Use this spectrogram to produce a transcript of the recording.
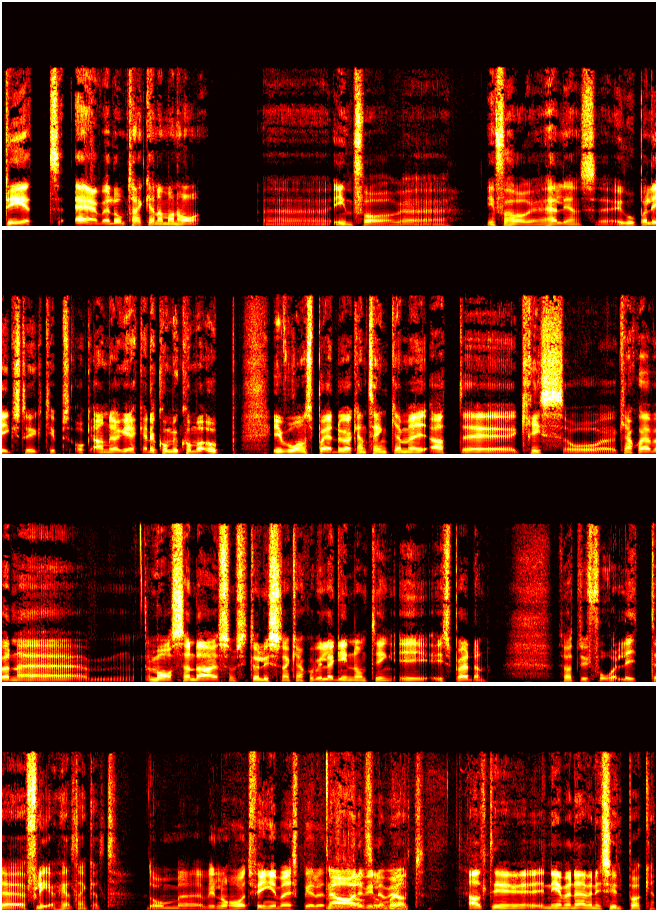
Det är väl de tankarna man har eh, inför eh, inför helgens eh, Europa League stryktips och andra rekar. Det kommer komma upp i vår spread och jag kan tänka mig att eh, Chris och kanske även eh, Masen där som sitter och lyssnar kanske vill lägga in någonting i, i spreaden. Så att vi får lite fler helt enkelt. De eh, vill nog ha ett finger med i spelet. Ja det vill de ju. Alltid ner med näven i syltburken.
